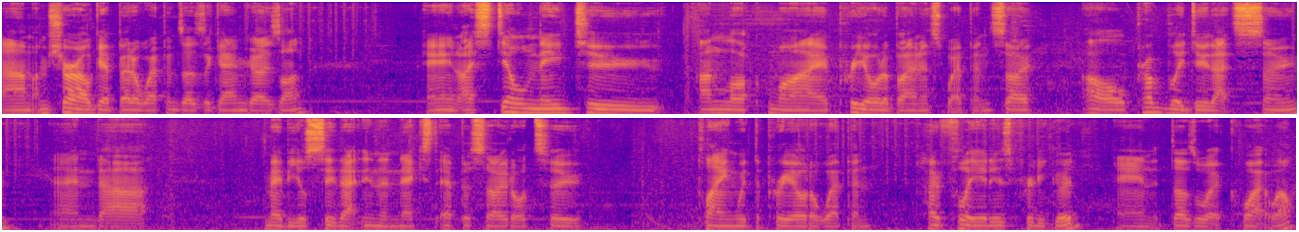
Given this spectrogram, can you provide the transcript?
um, I'm sure I'll get better weapons as the game goes on. And I still need to unlock my pre-order bonus weapon, so I'll probably do that soon, and uh, maybe you'll see that in the next episode or two, playing with the pre-order weapon. Hopefully it is pretty good, and it does work quite well.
